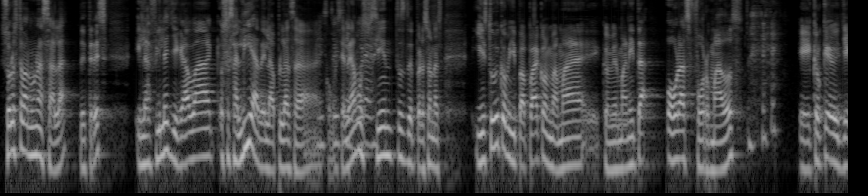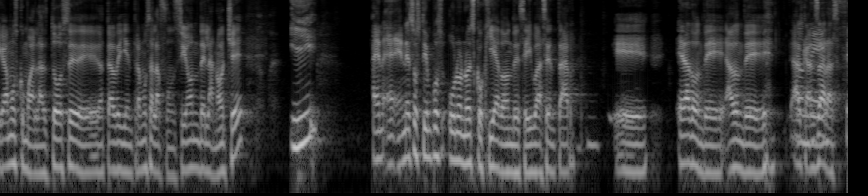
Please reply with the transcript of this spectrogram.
solo estaba en una sala de tres y la fila llegaba, o sea, salía de la plaza comercial. Éramos cientos de personas. Y estuve con mi papá, con mi mamá, eh, con mi hermanita, horas formados. Eh, creo que llegamos como a las 12 de la tarde y entramos a la función de la noche. Y en, esos tiempos uno no escogía dónde se iba a sentar. Eh, era donde, a donde alcanzaras.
